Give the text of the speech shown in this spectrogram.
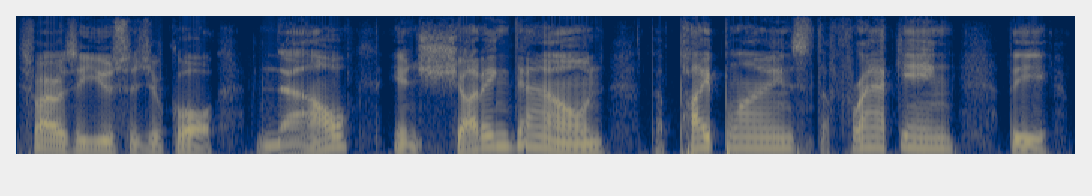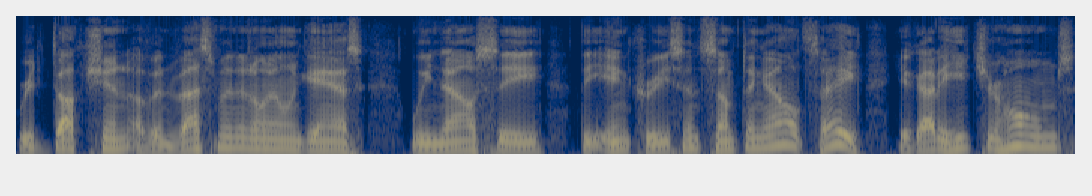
as far as the usage of coal. Now, in shutting down the pipelines, the fracking, the reduction of investment in oil and gas, we now see the increase in something else. Hey, you got to heat your homes.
